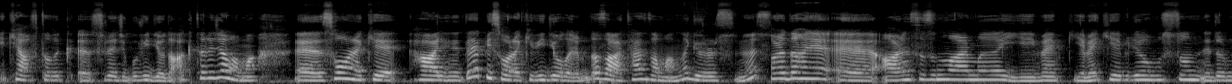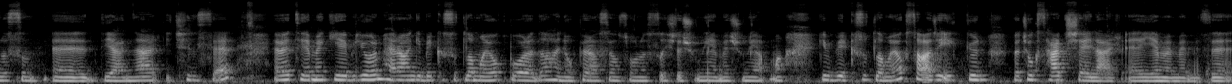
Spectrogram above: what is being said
iki haftalık e, süreci bu videoda aktaracağım ama e, sonraki halini de bir sonraki videolarımda zaten zamanla görürsünüz. Orada hani e, ağrınsızın var mı, yemek yemek yiyebiliyor musun, ne durumdasın diyenler içinse evet yemek yiyebiliyorum. Herhangi bir kısıtlama yok bu arada. Hani operasyon sonrası işte şunu yeme, şunu yapma gibi bir kısıtlama yok. Sadece ilk gün ve çok sert şeyler yemememizi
